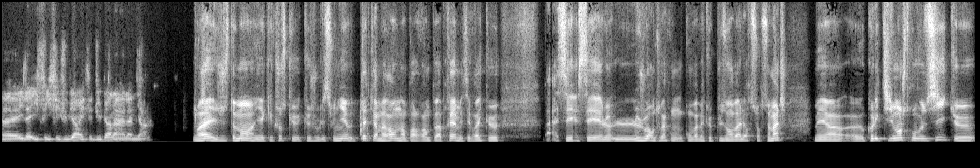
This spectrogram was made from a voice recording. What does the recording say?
euh, il, a, il, fait, il fait du bien, il fait du bien l'amiral. ouais, justement, il y a quelque chose que, que je voulais souligner. Peut-être qu'Amara, on en parlera un peu après, mais c'est vrai que bah, c'est le, joueur en tout cas qu'on va mettre le plus en valeur sur ce match. Mais collectivement, je trouve aussi que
